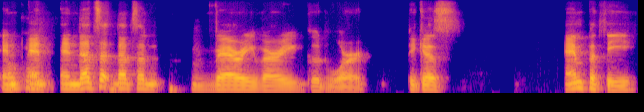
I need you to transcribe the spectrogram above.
and Okay. and and that's a that's a very very good word because empathy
